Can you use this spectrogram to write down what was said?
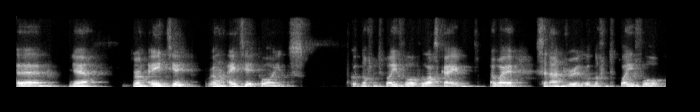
Um, yeah, we're on 88, we're on 88 points. Got nothing to play for for last game away at St Andrews. Got nothing to play for.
